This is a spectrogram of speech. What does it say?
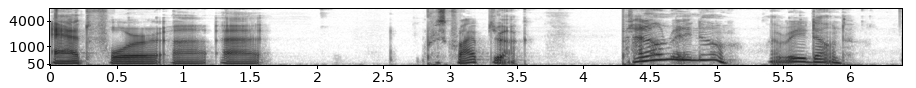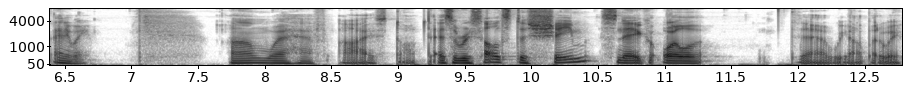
ad for uh, a prescribed drug, but I don't really know. I really don't. Anyway, um, where have I stopped? As a result, the shame snake oil. There we are, by the way.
